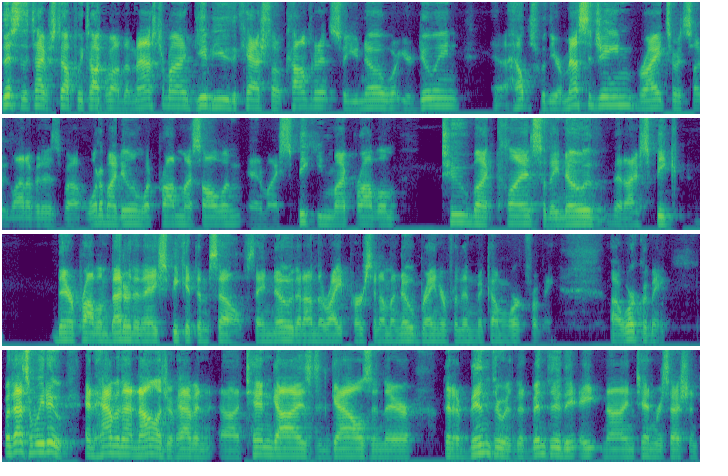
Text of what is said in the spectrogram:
This is the type of stuff we talk about in the mastermind, give you the cash flow confidence so you know what you're doing. It helps with your messaging, right? So it's a lot of it is about what am I doing, what problem am I solving, and am I speaking my problem to my clients so they know that I speak their problem better than they speak it themselves. They know that I'm the right person. I'm a no brainer for them to come work for me, uh, work with me. But that's what we do. And having that knowledge of having uh, 10 guys and gals in there that have been through it, that have been through the 8, 9, 10 recession,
